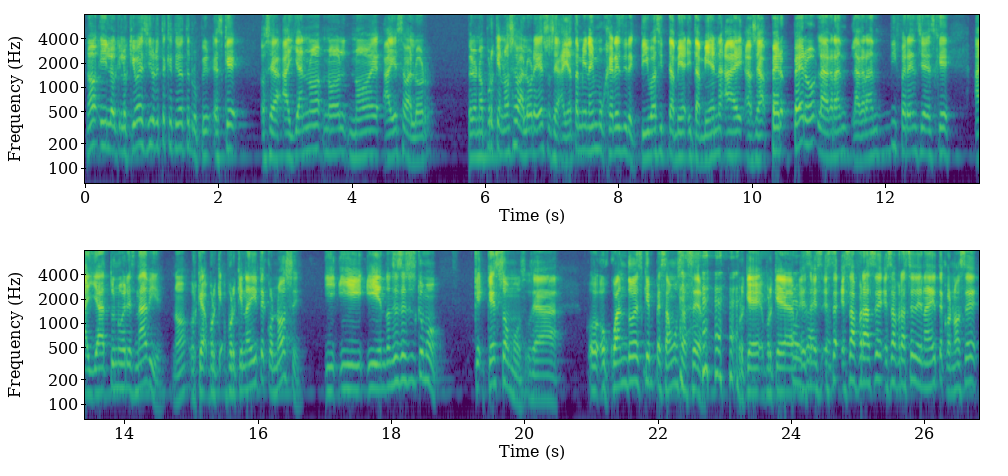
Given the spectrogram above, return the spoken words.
No, y lo, que iba a decir ahorita que te iba a interrumpir es que, o sea, allá no, no, no hay ese valor pero no porque no se valore eso. O sea, allá también hay mujeres directivas y también, y también hay, o sea, pero, pero la, gran, la gran diferencia es que allá tú no eres nadie, ¿no? Porque, porque, porque nadie te conoce. Y, y, y entonces eso es como, ¿qué, ¿qué, somos? O sea, o, cuándo es que empezamos a hacer. Porque, porque esa, frase, esa frase de nadie te conoce,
